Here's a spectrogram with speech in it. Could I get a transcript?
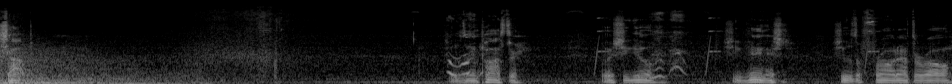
Chop. She was an imposter. Where'd she go? She vanished. She was a fraud after all.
